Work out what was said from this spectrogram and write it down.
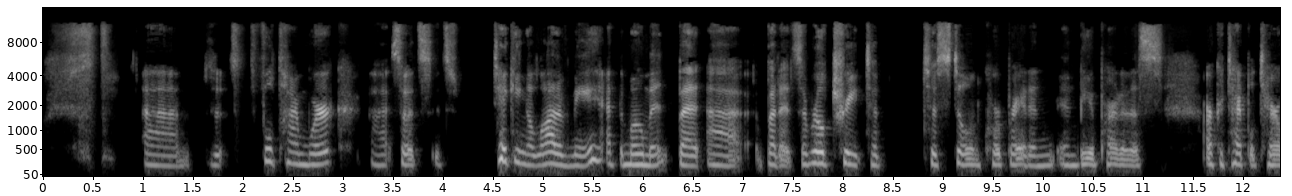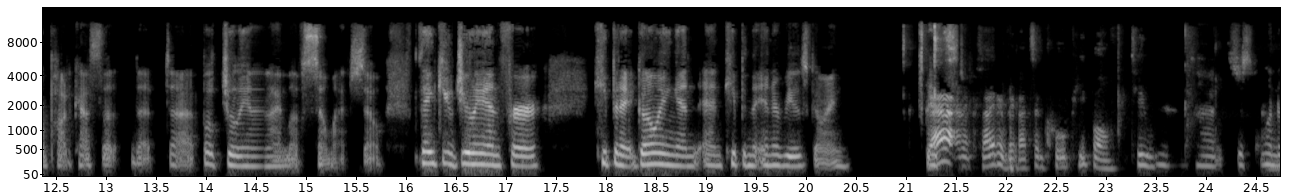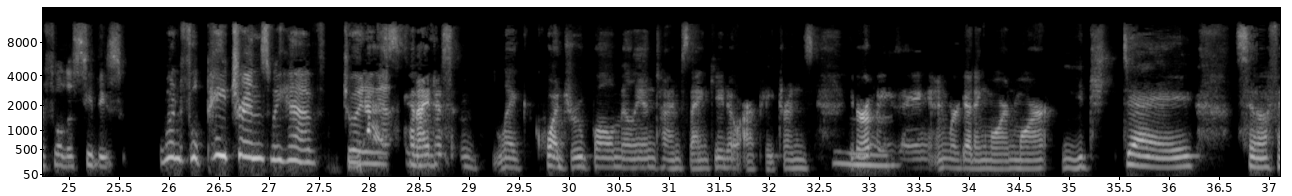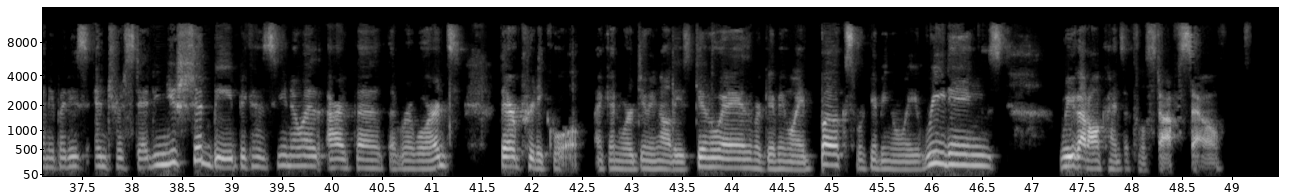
um, it's full-time work uh, so it's it's taking a lot of me at the moment but uh, but it's a real treat to to still incorporate and, and be a part of this archetypal tarot podcast that that uh, both Julienne and I love so much. So thank you, Julienne, for keeping it going and and keeping the interviews going. Yeah, it's, I'm excited. We got some cool people too. Uh, it's just wonderful to see these wonderful patrons we have joining yes. us. Can I just like quadruple million times thank you to our patrons? Mm. You're amazing, and we're getting more and more each day. So if anybody's interested, and you should be, because you know what are the the rewards? They're pretty cool. Again, we're doing all these giveaways. We're giving away books. We're giving away readings. We got all kinds of cool stuff. So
